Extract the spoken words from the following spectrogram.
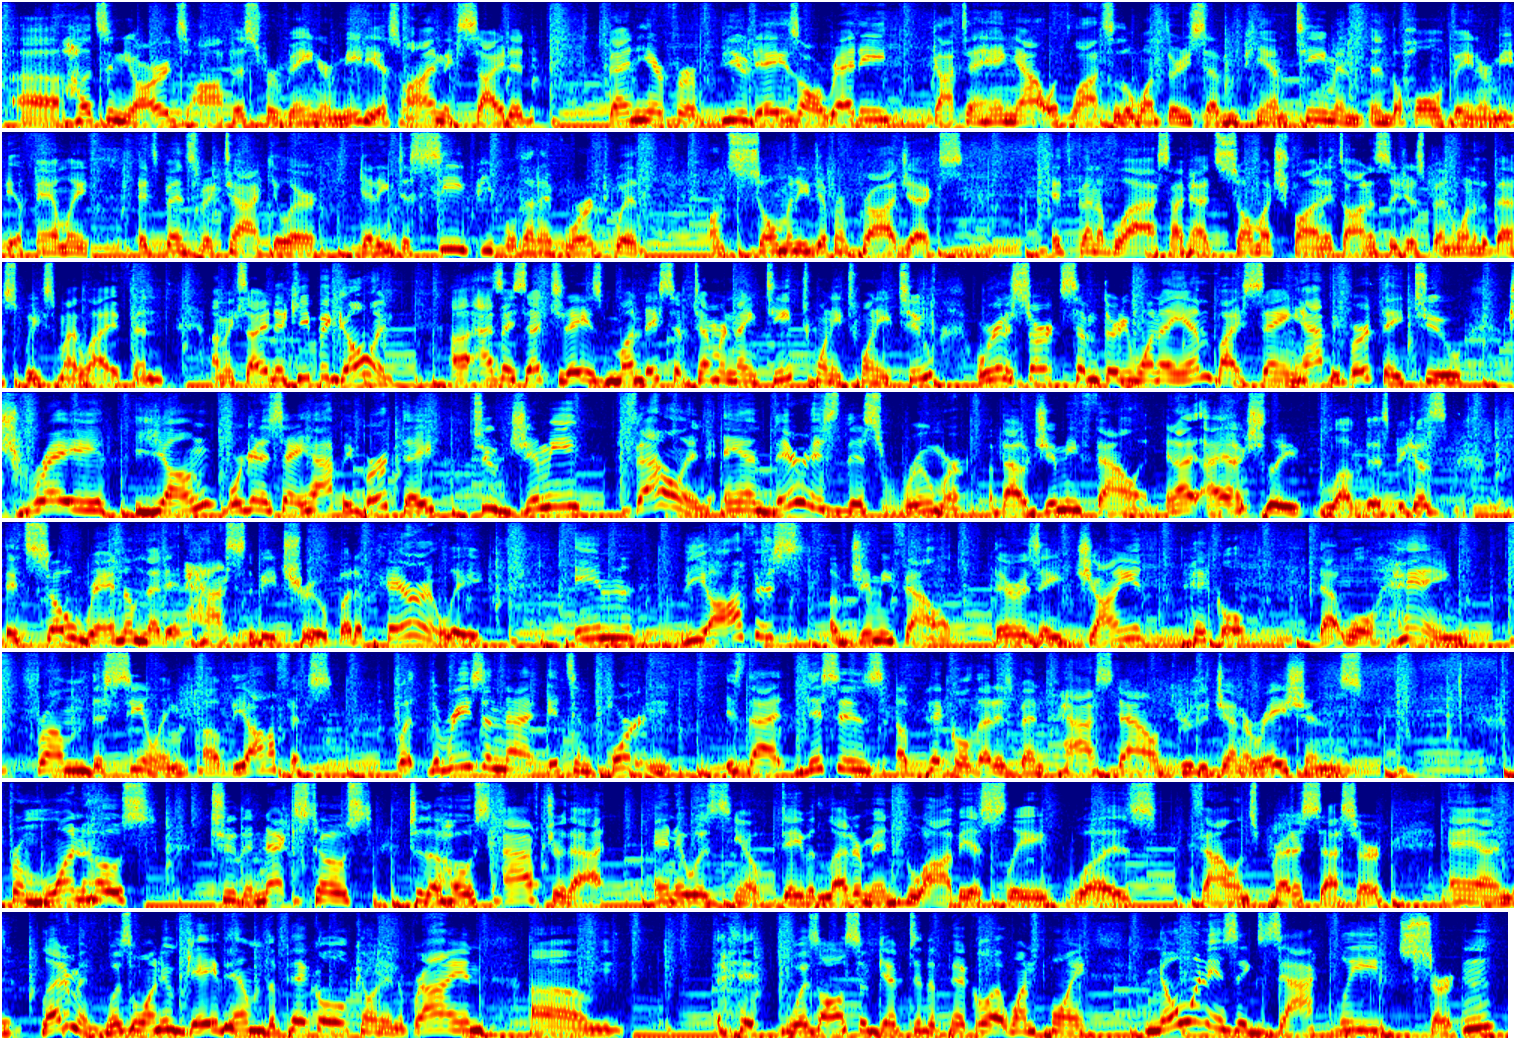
uh, Hudson Yards office for VaynerMedia, so I'm excited. Been here for a few days already. Got to hang out with lots of the 1:37 p.m. team and, and the whole VaynerMedia family. It's been spectacular getting to see people that I've worked with on so many different projects it's been a blast. I've had so much fun. It's honestly just been one of the best weeks of my life, and I'm excited to keep it going. Uh, as I said, today is Monday, September 19th, 2022. We're going to start 7:31 a.m. by saying happy birthday to Trae Young. We're going to say happy birthday to Jimmy Fallon. And there is this rumor about Jimmy Fallon, and I, I actually love this because it's so random that it has to be true. But apparently, in the office of Jimmy Fallon, there is a giant pickle that will hang from the ceiling of the office. But the reason that it's important is that this is a pickle that has been passed down through the generations from one host to the next host to the host after that. And it was, you know, David Letterman, who obviously was Fallon's predecessor. And Letterman was the one who gave him the pickle. Conan O'Brien um, was also gifted the pickle at one point. No one is exactly certain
